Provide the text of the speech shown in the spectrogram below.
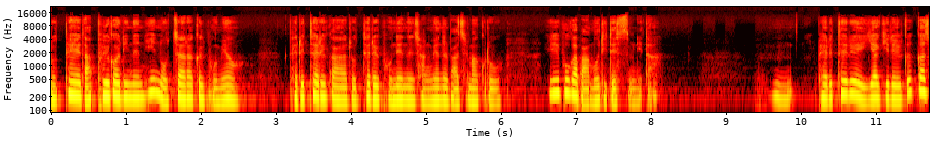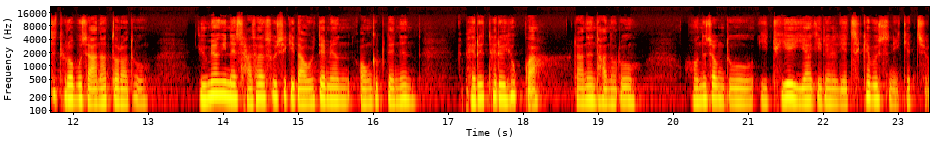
로테의 나풀거리는 흰 옷자락을 보며 베르테르가 로테를 보내는 장면을 마지막으로 일부가 마무리됐습니다. 음, 베르테르의 이야기를 끝까지 들어보지 않았더라도 유명인의 자살 소식이 나올 때면 언급되는 베르테르 효과라는 단어로 어느 정도 이 뒤의 이야기를 예측해 볼 수는 있겠죠.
